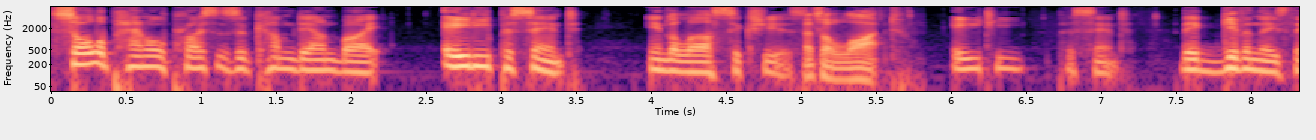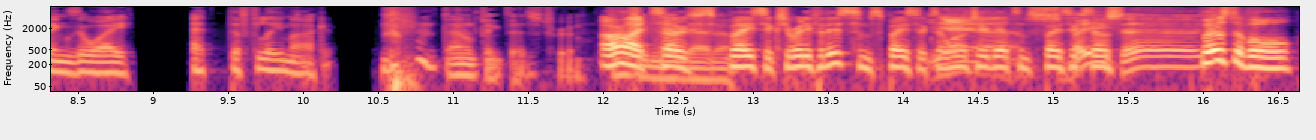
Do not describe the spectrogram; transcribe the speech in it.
solar panel prices have come down by 80% in the last six years. That's a lot. 80%. They're giving these things away at the flea market. I don't think that's true. All right, so that up. SpaceX. You ready for this? Some SpaceX. I want to tell you about some SpaceX. SpaceX. First of all,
